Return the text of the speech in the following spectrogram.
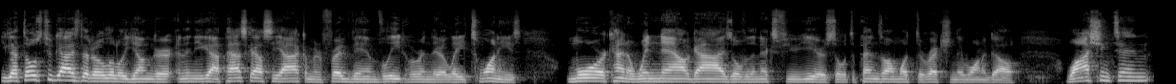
You got those two guys that are a little younger, and then you got Pascal Siakam and Fred Van VanVleet who are in their late twenties, more kind of win now guys over the next few years. So it depends on what direction they want to go. Washington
